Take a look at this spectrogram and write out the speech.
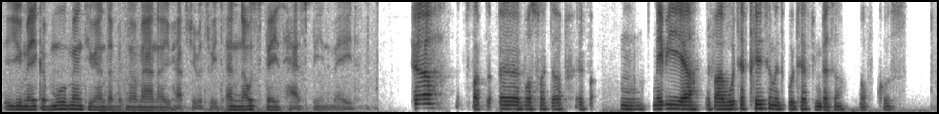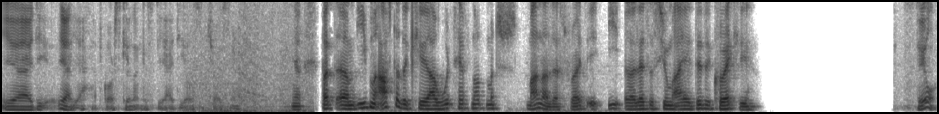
you make a movement, you end up with no mana, you have to retreat, and no space has been made. Yeah, it's fucked. up- Uh, it was fucked up. If mm, maybe yeah, if I would have killed him, it would have been better. Of course. Yeah, yeah, yeah. Of course, killing is the ideal choice here. Yeah, but um, even after the kill, I would have not much mana left, right? I- I- uh, let's assume I did it correctly. Still,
